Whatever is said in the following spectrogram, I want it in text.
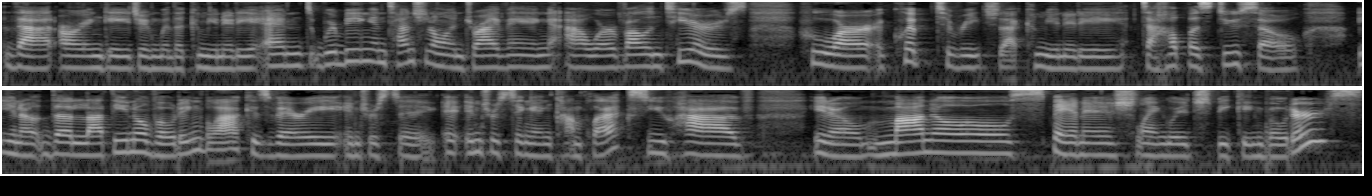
that are engaging with the community and we're being intentional in driving our volunteers who are equipped to reach that community to help us do so. You know, the Latino voting block is very interesting, interesting and complex. You have, you know, mono Spanish language speaking voters,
